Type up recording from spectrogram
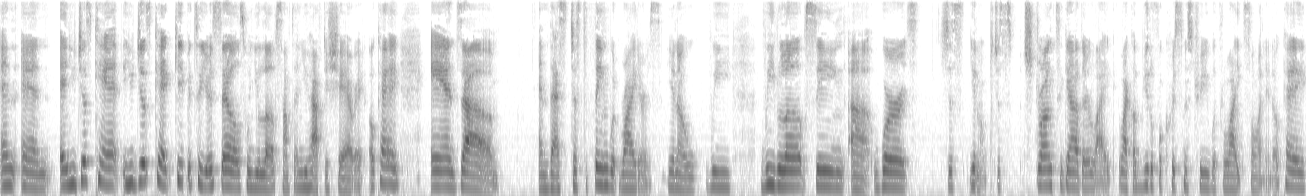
and and and you just can't you just can't keep it to yourselves when you love something. You have to share it okay? And um and that's just the thing with writers you know we we love seeing uh words just you know just strung together like like a beautiful christmas tree with lights on it okay?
